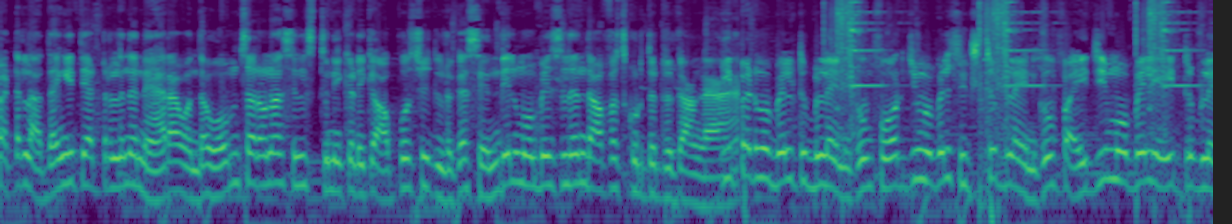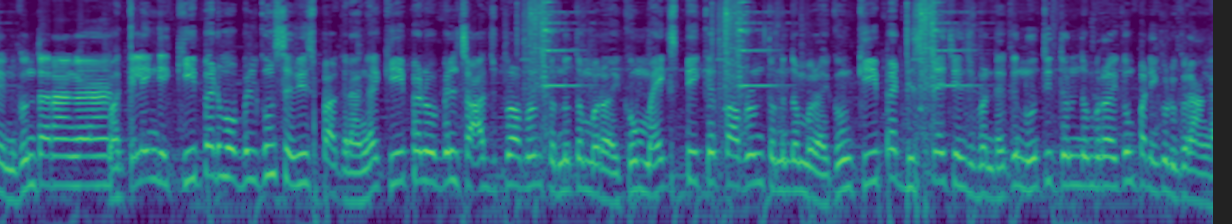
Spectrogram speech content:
பெட்டல் அதங்கி தியேட்டர்ல இருந்து நேரா வந்த ஓம் சரவணா சில்க்ஸ் துணி கடைக்கு ஆப்போசிட்ல இருக்க செந்தில் மொபைல்ஸ்ல இருந்து ஆஃபர்ஸ் கொடுத்துட்டு இருக்காங்க. கீபேட் மொபைல் ட்ரிபிள் நைனுக்கும் four G mobile six triple நைனுக்கும் five G mobile eight triple நைனுக்கும் தராங்க. மக்களே இங்க கீபேட் மொபைலுக்கும் சர்வீஸ் பாக்குறாங்க. கீபேட் மொபைல் சார்ஜ் ப்ராப்ளம் தொண்ணூத்தொம்பது ரூபாய்க்கும் மைக் ஸ்பீக்கர் ப்ராப்ளம் தொண்ணூத்தொம்பது ரூபாய்க்கும் கீபேட் டிஸ்பிளே சேஞ்ச் பண்றதுக்கு நூத்தி தொண்ணூத்தொம்பது ரூபாய்க்கும் பண்ணி கொடுக்குறாங்க.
